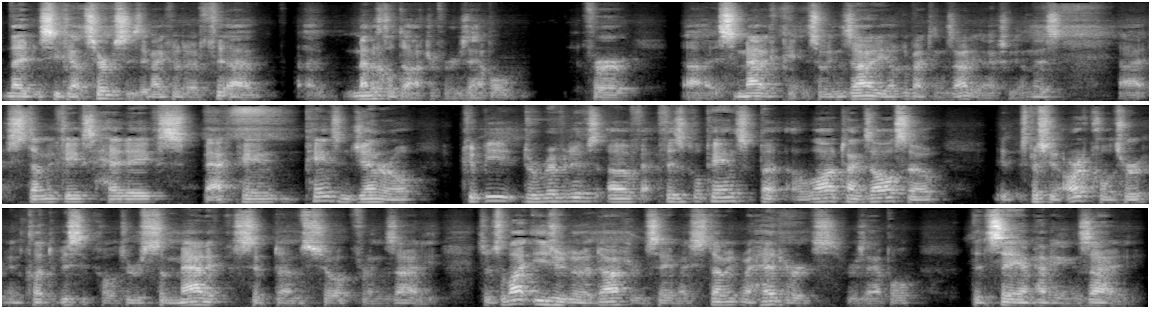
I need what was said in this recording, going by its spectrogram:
not even seek out services. They might go to a, a, a medical doctor, for example, for uh, somatic pain. So anxiety, I'll go back to anxiety actually on this. Uh, stomach aches, headaches, back pain, pains in general could be derivatives of physical pains, but a lot of times also, especially in our culture, in collectivistic cultures, somatic symptoms show up for anxiety. So it's a lot easier to go to a doctor and say, my stomach, my head hurts, for example, than say I'm having anxiety.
